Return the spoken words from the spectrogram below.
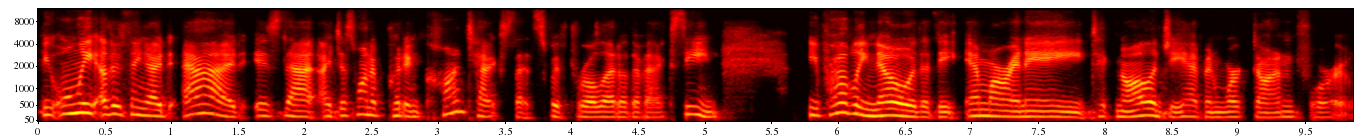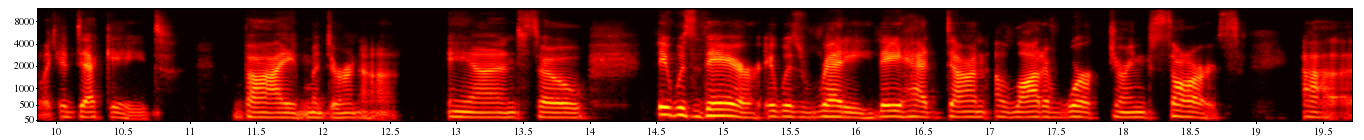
The only other thing I'd add is that I just want to put in context that swift rollout of the vaccine. You probably know that the mRNA technology had been worked on for like a decade by Moderna. And so it was there, it was ready. They had done a lot of work during SARS, uh,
